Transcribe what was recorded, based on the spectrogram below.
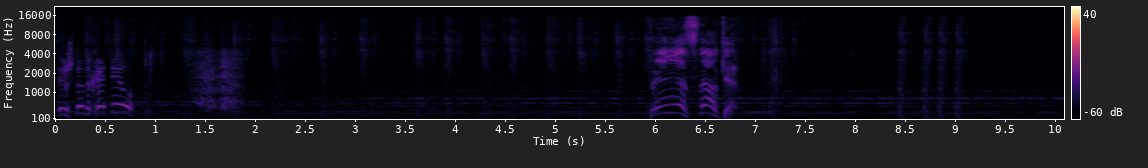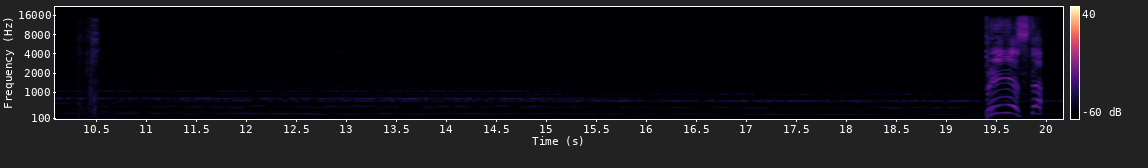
Ты что-то хотел? Привет, сталкер! Привет, сталкер!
